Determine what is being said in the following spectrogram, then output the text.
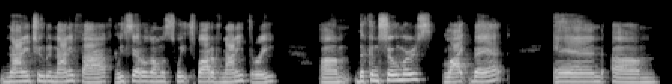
92 to 95. We settled on a sweet spot of 93. Um, the consumers like that. And um,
